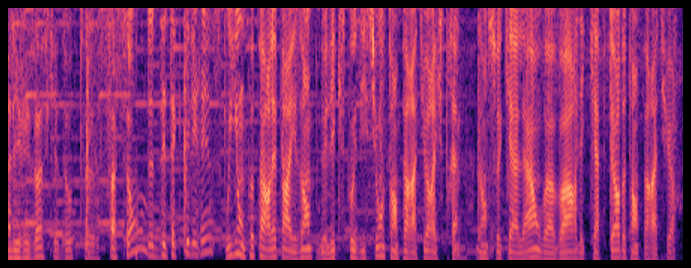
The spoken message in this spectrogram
Allez, Reza, est-ce qu'il y a d'autres euh, façons de détecter les risques? Oui, on peut parler par exemple de l'exposition aux températures extrêmes. Dans ce cas-là, on va avoir des capteurs de température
